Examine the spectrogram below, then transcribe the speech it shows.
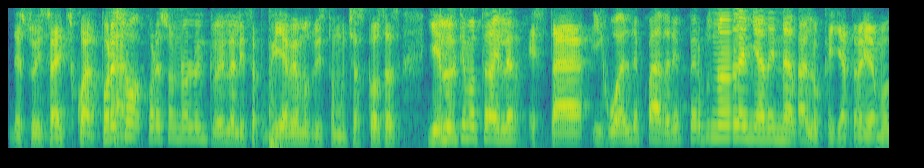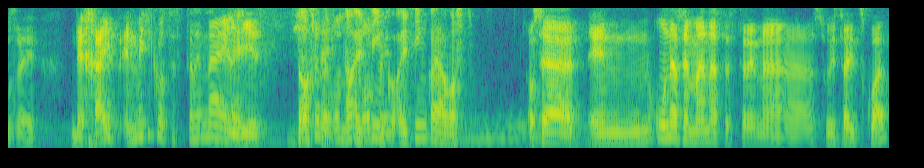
de Suicide Squad. Por, Claro. eso, por eso no lo incluí en la lista, porque ya habíamos visto muchas cosas. Y el último tráiler está igual de padre, pero pues no le añade nada a lo que ya traíamos de, de hype. En México se estrena el, 18 12, de agosto. no, el 12. 5, el 5 de agosto. O sea, en una semana se estrena Suicide Squad.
